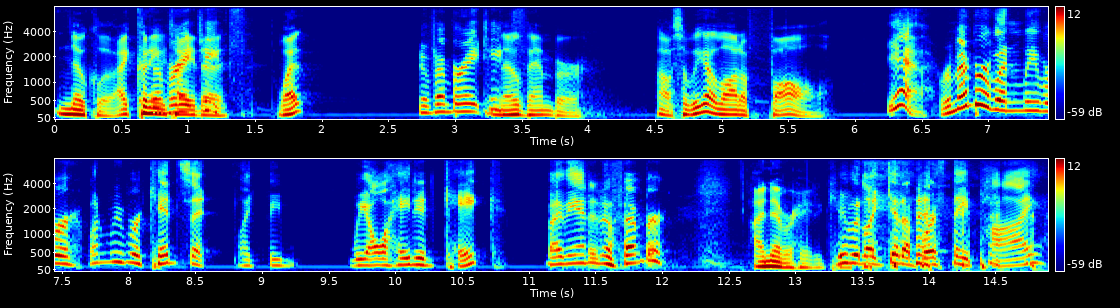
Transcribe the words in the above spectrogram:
No clue. I couldn't November even tell 18th. you the what? November 18th. November. Oh, so we got a lot of fall. Yeah. Remember when we were when we were kids that like we we all hated cake by the end of November. I never hated cake. We would like get a birthday pie.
